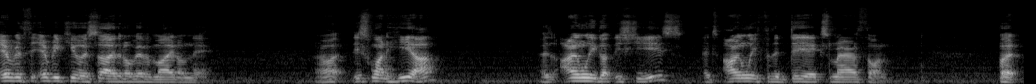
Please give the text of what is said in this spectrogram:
everything, every QSO that I've ever made on there. All right, this one here has only got this year's. It's only for the DX Marathon. But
